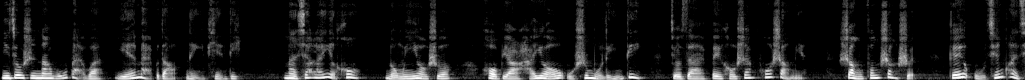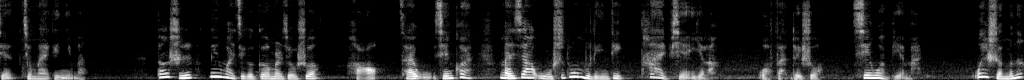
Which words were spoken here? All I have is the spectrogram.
你就是拿五百万也买不到那一片地。买下来以后，农民又说后边还有五十亩林地，就在背后山坡上面，上风上水，给五千块钱就卖给你们。当时另外几个哥们儿就说好。才五千块买下五十多亩林地，太便宜了。我反对说，千万别买。为什么呢？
